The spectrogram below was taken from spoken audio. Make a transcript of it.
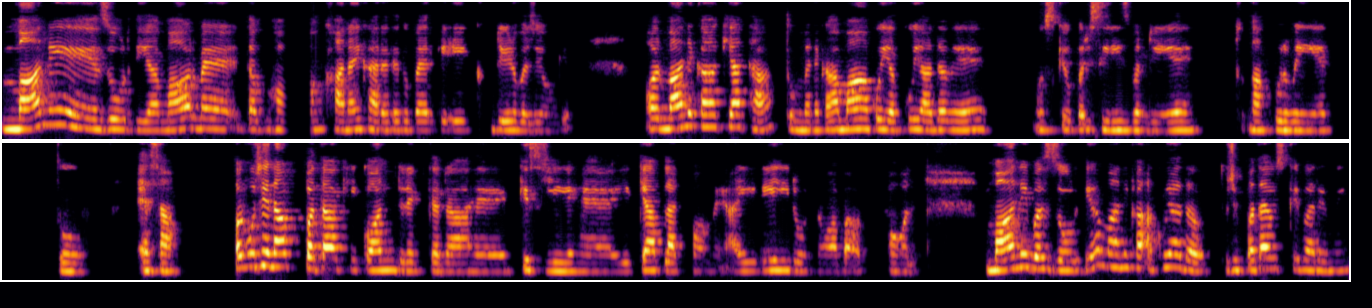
माँ ने ज़ोर दिया। माँ और मैं तब हम खाना ही खा रहे थे दोपहर के एक डेढ़ बजे होंगे। और माँ ने कहा, क्या था तो मैंने कहा, माँ, कोई अक्कू यादव है? उसके ऊपर सीरीज़ बन रही है तो नागपुर में ही है तो ऐसा। और मुझे ना पता कि कौन डायरेक्ट कर रहा है, किस लिए है, ये क्या प्लेटफॉर्म है? I really don't know about all माँ ने बस ज़ोर दिया। माँ ने कहा अकु यादव, तुझे पता है उसके बारे में?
